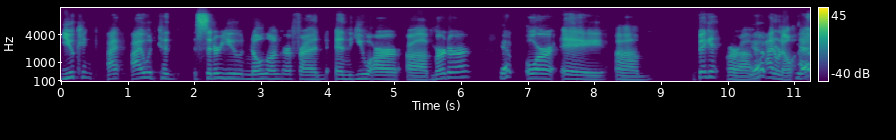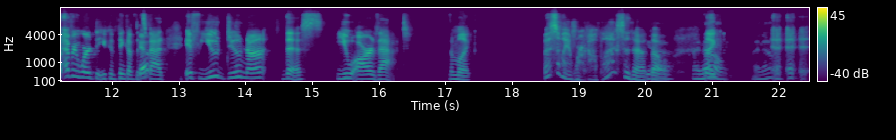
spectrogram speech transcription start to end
you can I I would could consider you no longer a friend and you are a murderer yep. or a um bigot or a, yep. I don't know yep. every word that you can think of that's yep. bad. If you do not this you are that. I'm like that's the way more complex than that yeah, though i know. Like i know. it, it,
